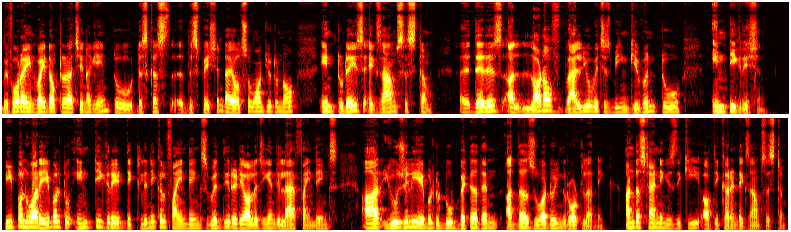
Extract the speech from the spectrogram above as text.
Before I invite Dr. Achin again to discuss uh, this patient, I also want you to know in today's exam system, uh, there is a lot of value which is being given to integration people who are able to integrate the clinical findings with the radiology and the lab findings are usually able to do better than others who are doing rote learning. Understanding is the key of the current exam system.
